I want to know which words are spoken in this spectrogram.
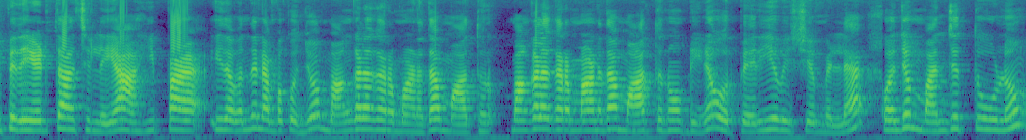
இப்போ இதை எடுத்தாச்சு இல்லையா? இப்போ இதை வந்து நம்ம கொஞ்சம் மங்களகரமானதாக மாற்றணும் மங்களகரமானதாக மாற்றணும் அப்படின்னா ஒரு பெரிய விஷயம் இல்லை. கொஞ்சம் மஞ்சத்தூளும்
